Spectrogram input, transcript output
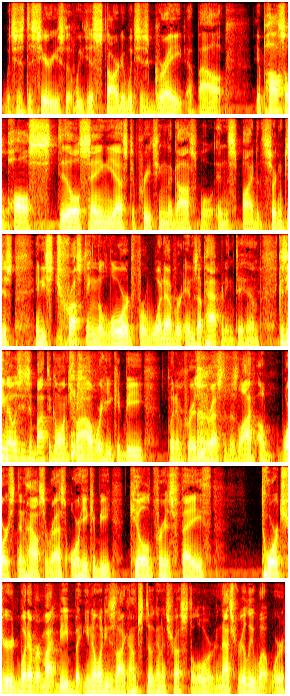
which is the series that we just started, which is great about the apostle paul still saying yes to preaching the gospel in spite of the circum just and he's trusting the lord for whatever ends up happening to him because he knows he's about to go on trial where he could be put in prison the rest of his life, uh, worse than house arrest, or he could be killed for his faith, tortured, whatever it might be. But you know what? He's like, I'm still going to trust the Lord, and that's really what we're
